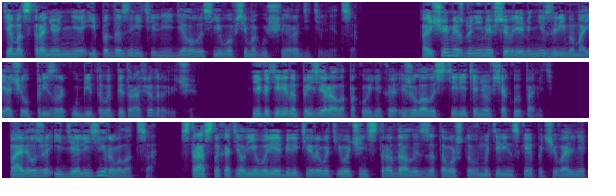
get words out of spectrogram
тем отстраненнее и подозрительнее делалась его всемогущая родительница. А еще между ними все время незримо маячил призрак убитого Петра Федоровича. Екатерина презирала покойника и желала стереть о нем всякую память. Павел же идеализировал отца, страстно хотел его реабилитировать и очень страдал из-за того, что в материнской опочивальне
